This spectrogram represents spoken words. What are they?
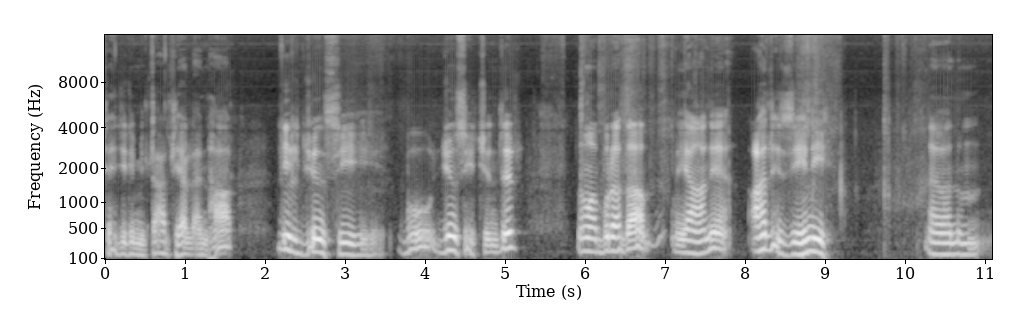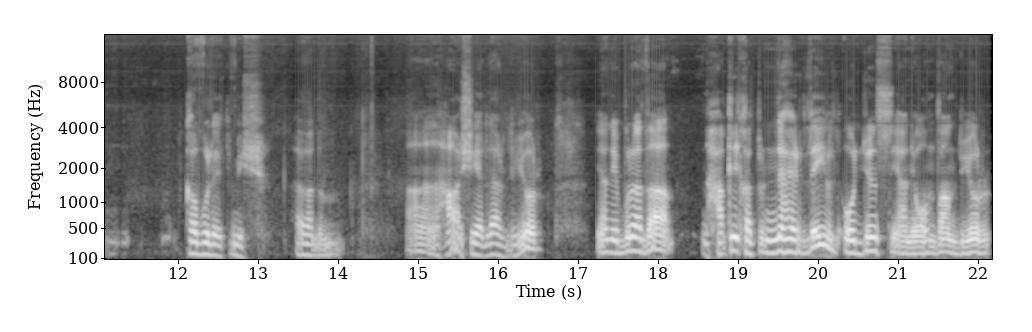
tecri min tahtihel enhar lil cinsi. Bu cinsi içindir. Ama burada yani ahli zihni efendim kabul etmiş. Efendim haşiyeler diyor. Yani burada hakikatun nehr değil o cins yani ondan diyor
